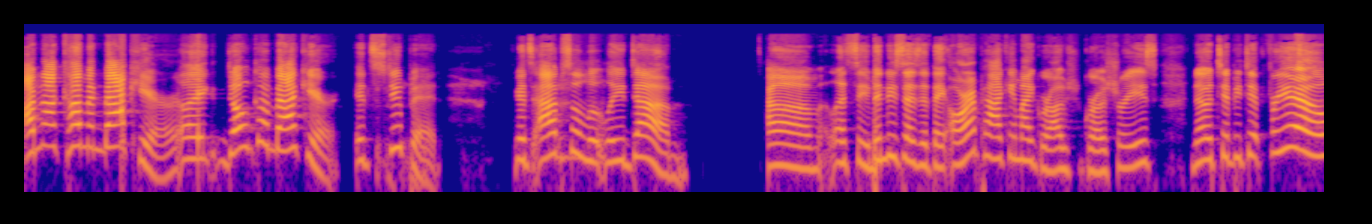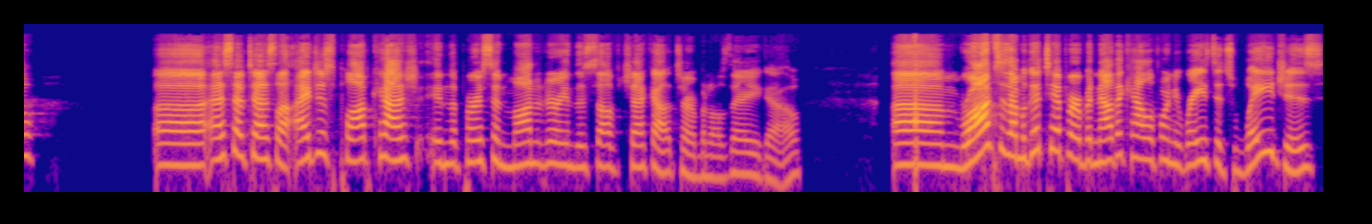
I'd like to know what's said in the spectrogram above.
I'm not coming back here. Like, don't come back here. It's stupid. It's absolutely dumb. Um, let's see. Mindy says if they aren't packing my gro- groceries, no tippy tip for you. Uh, SF Tesla. I just plop cash in the person monitoring the self checkout terminals. There you go. Um, Ron says I'm a good tipper, but now that California raised its wages,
